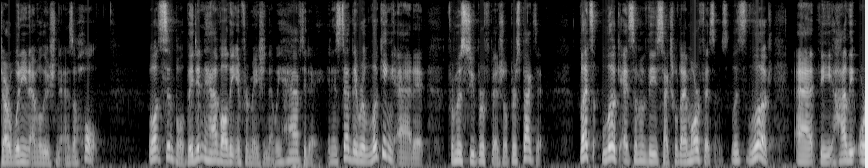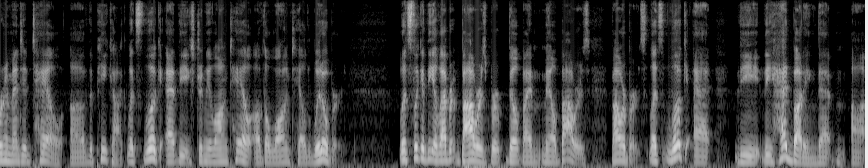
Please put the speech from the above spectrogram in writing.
Darwinian evolution as a whole? Well, it's simple. They didn't have all the information that we have today, and instead they were looking at it from a superficial perspective. Let's look at some of these sexual dimorphisms. Let's look at the highly ornamented tail of the peacock. Let's look at the extremely long tail of the long-tailed widowbird. Let's look at the elaborate bowers built by male bowers, bowerbirds. Let's look at the the headbutting that uh,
